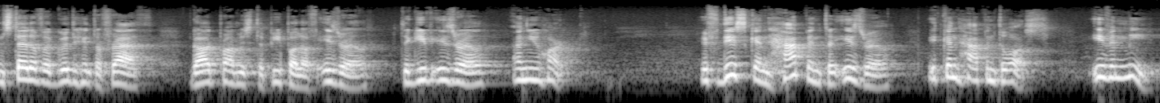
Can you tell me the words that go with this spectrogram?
Instead of a good hint of wrath, God promised the people of Israel to give Israel a new heart. If this can happen to Israel, it can happen to us, even me.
